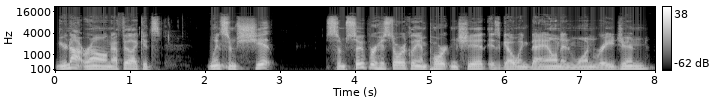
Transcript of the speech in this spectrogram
you're not wrong. I feel like it's when some shit, some super historically important shit is going down in one region.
